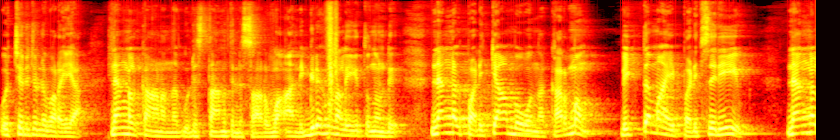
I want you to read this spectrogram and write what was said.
ഉച്ചരിച്ചുകൊണ്ട് പറയുക ഞങ്ങൾ കാണുന്ന ഗുരുസ്ഥാനത്തിന്റെ സർവ അനുഗ്രഹം നൽകിത്തുന്നുണ്ട്. ഞങ്ങൾ പഠിക്കാൻ പോകുന്ന കർമ്മം വ്യക്തമായി പഠിച്ചരിയും ഞങ്ങൾ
